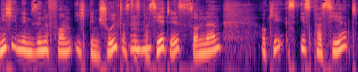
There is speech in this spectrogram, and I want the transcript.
Nicht in dem Sinne von, ich bin schuld, dass das mhm. passiert ist, sondern, okay, es ist passiert,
